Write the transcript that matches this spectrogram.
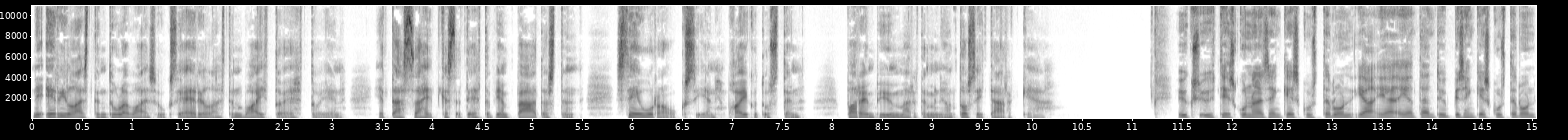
ne erilaisten tulevaisuuksien, erilaisten vaihtoehtojen ja tässä hetkessä tehtävien päätösten seurauksien, vaikutusten parempi ymmärtäminen on tosi tärkeää. Yksi yhteiskunnallisen keskustelun ja, ja, ja tämän tyyppisen keskustelun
